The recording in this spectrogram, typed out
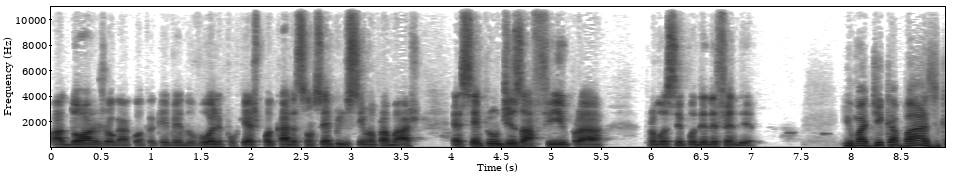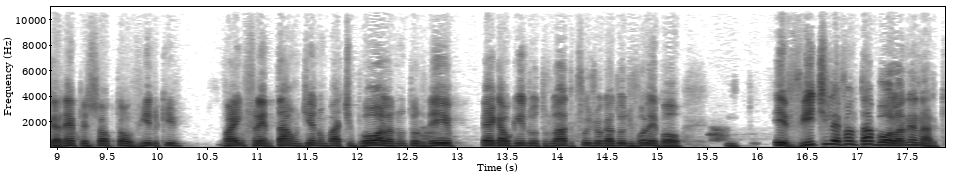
adoro jogar contra quem vem do vôlei, porque as pancadas são sempre de cima para baixo, é sempre um desafio para você poder defender. E uma dica básica, né, pessoal que está ouvindo, que vai enfrentar um dia num bate-bola, num torneio, pega alguém do outro lado que foi jogador de voleibol. Evite levantar a bola, né, Narc?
